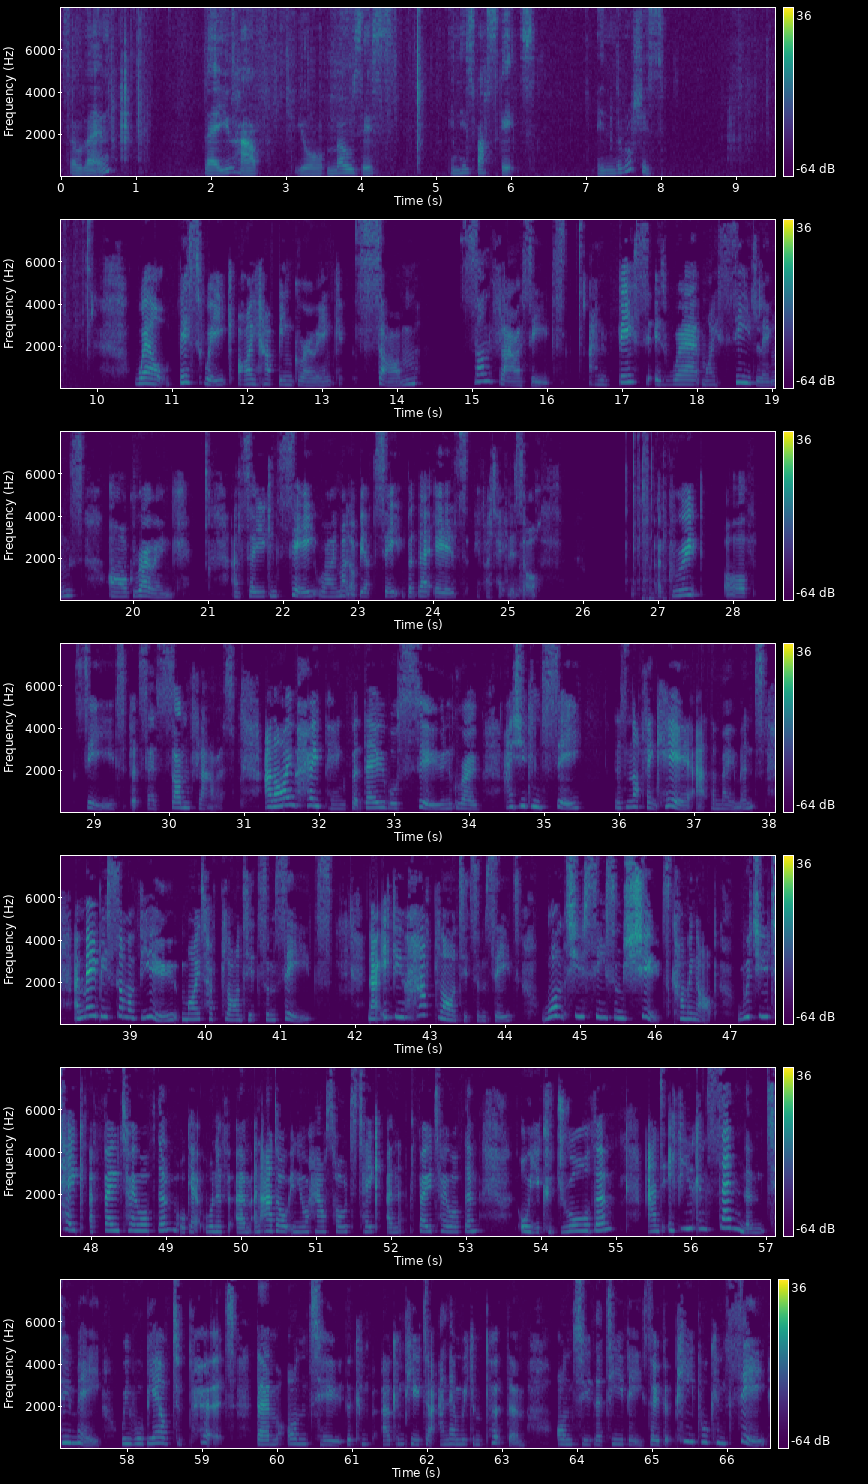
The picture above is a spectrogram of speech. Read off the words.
So then there you have your Moses in his baskets in the rushes. Well, this week I have been growing some sunflower seeds, and this is where my seedlings are growing. And so you can see, well, I might not be able to see, but there is, if I take this off, a group of seeds that says sunflowers. And I'm hoping that they will soon grow. As you can see, there's nothing here at the moment, and maybe some of you might have planted some seeds. Now, if you have planted some seeds, once you see some shoots coming up, would you take a photo of them or get one of um, an adult in your household to take a photo of them? Or you could draw them, and if you can send them to me, we will be able to put them onto the com- uh, computer and then we can put them onto the TV so that people can see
